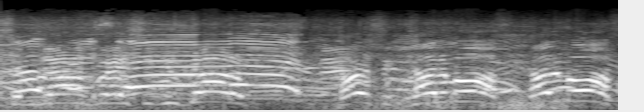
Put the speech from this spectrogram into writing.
Take down, Gracie. You got him. Carson, cut him off. Cut him off.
